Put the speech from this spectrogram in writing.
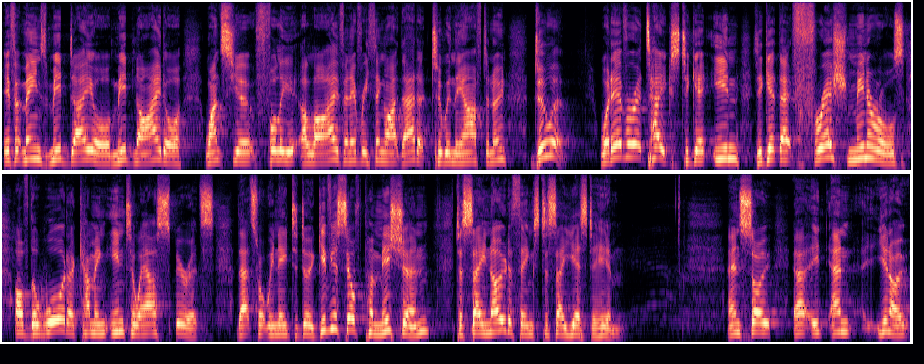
If it means midday or midnight or once you're fully alive and everything like that at two in the afternoon, do it. Whatever it takes to get in, to get that fresh minerals of the water coming into our spirits, that's what we need to do. Give yourself permission to say no to things, to say yes to Him. And so, uh, it, and you know,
